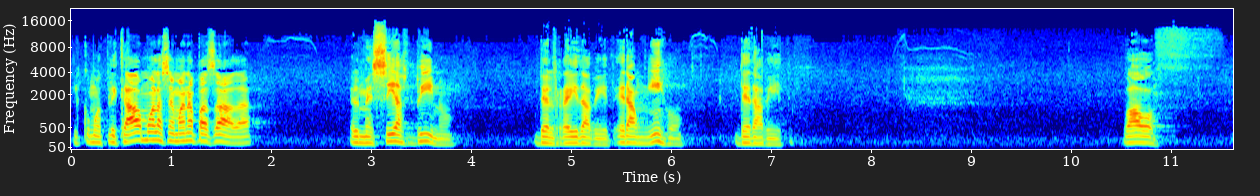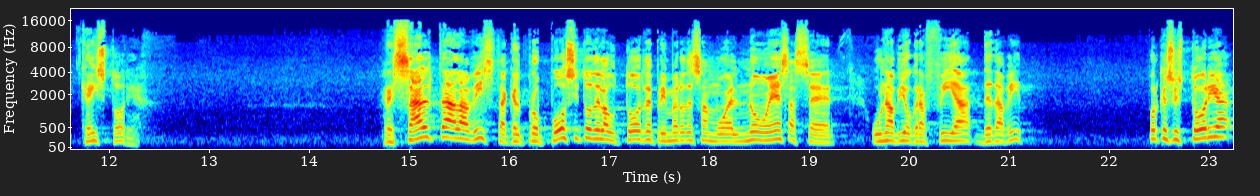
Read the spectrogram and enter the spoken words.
Y como explicábamos la semana pasada, el Mesías vino del rey David, era un hijo de David. Wow, qué historia. Resalta a la vista que el propósito del autor de Primero de Samuel no es hacer una biografía de David, porque su historia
